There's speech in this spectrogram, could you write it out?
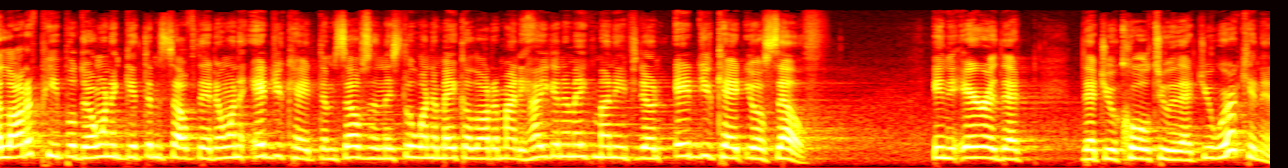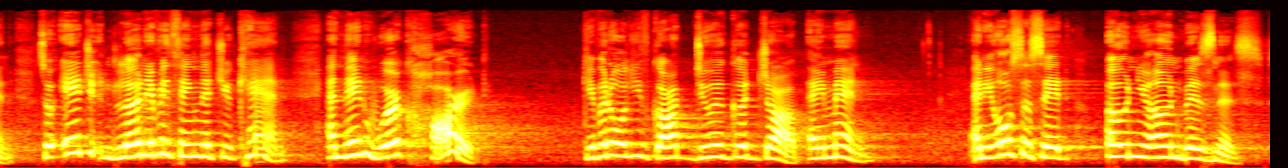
A lot of people don't want to get themselves, they don't want to educate themselves, and they still want to make a lot of money. How are you going to make money if you don't educate yourself in the area that, that you're called to, that you're working in? So edu- learn everything that you can, and then work hard. Give it all you've got, do a good job. Amen. And he also said, own your own business.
